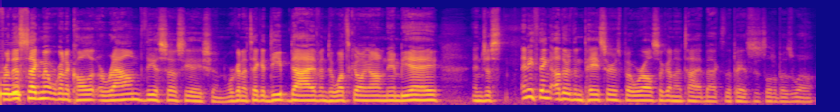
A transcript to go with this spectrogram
For this segment, we're going to call it Around the Association. We're going to take a deep dive into what's going on in the NBA and just anything other than Pacers, but we're also going to tie it back to the Pacers a little bit as well.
